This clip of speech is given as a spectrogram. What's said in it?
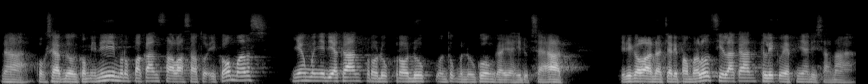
Nah, boxsehat.com ini merupakan salah satu e-commerce yang menyediakan produk-produk untuk mendukung gaya hidup sehat. Jadi kalau Anda cari pembalut, silakan klik webnya di sana.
